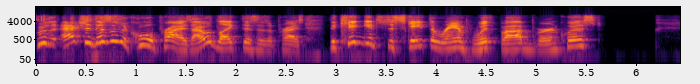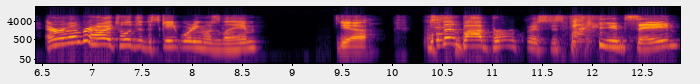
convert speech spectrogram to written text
Who's actually this is a cool prize. I would like this as a prize. The kid gets to skate the ramp with Bob Burnquist. And remember how I told you the skateboarding was lame? Yeah. Well, then Bob Burnquist is fucking insane.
